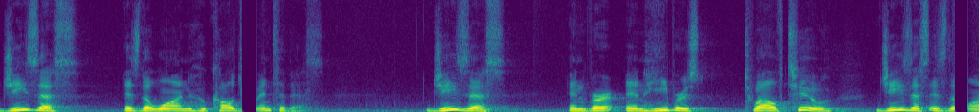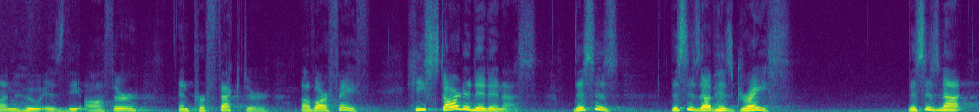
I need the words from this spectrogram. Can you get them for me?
Jesus is the one who called you into this. Jesus, in, ver- in Hebrews 12 2, Jesus is the one who is the author and perfecter of our faith. He started it in us. This is, this is of His grace. This is not,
